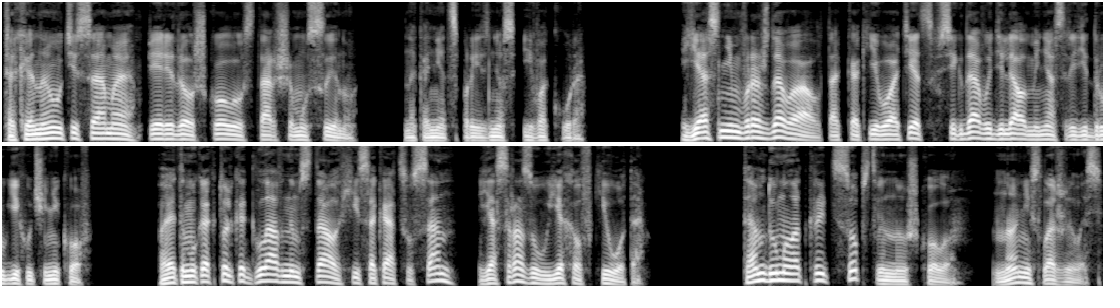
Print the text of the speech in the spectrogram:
«Таканаути Сама передал школу старшему сыну», — наконец произнес Ивакура. «Я с ним враждовал, так как его отец всегда выделял меня среди других учеников. Поэтому как только главным стал Хисакацу-сан, я сразу уехал в Киото. Там думал открыть собственную школу, но не сложилось.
